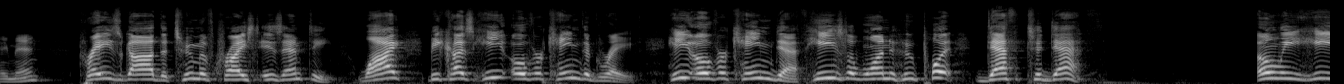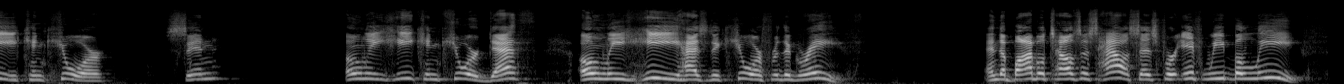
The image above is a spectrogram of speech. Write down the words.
Amen. Praise God, the tomb of Christ is empty. Why? Because he overcame the grave. He overcame death. He's the one who put death to death. Only he can cure sin. Only he can cure death. Only he has the cure for the grave. And the Bible tells us how. It says, For if we believe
